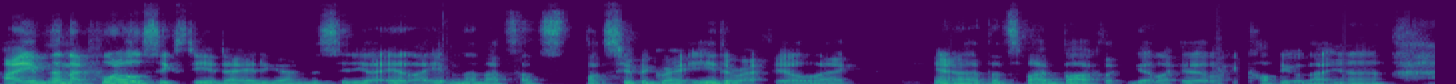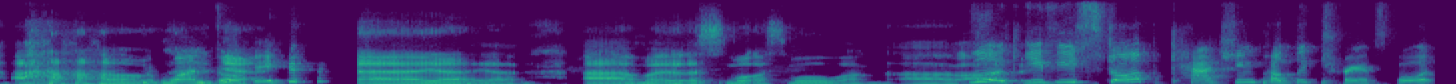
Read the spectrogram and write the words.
I even then like four dollars sixty a day to go into the city. Like, like, even then that's that's not super great either. I feel like you know that's five bucks. I could get like a like a coffee with that. You know, um, one coffee. Yeah. Yeah, yeah, yeah. Um, a, a small, a small one. Uh, Look, if you stop catching public transport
